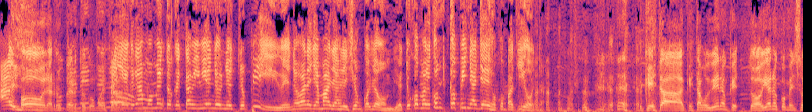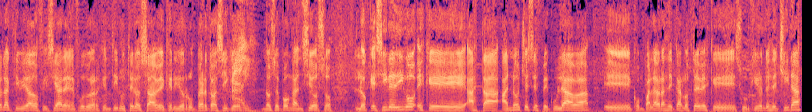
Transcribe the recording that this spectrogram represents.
Ay. Hola, Ruperto, ¿cómo Ay, está? el gran momento que está viviendo nuestro pibe. Nos van a llamar a la selección Colombia. ¿Tú cómo, qué opinas de eso, compatriota? Que está, que está muy bien, aunque todavía no comenzó la actividad oficial en el fútbol argentino, usted lo sabe, querido Ruperto, así que Ay. no se ponga ansioso. Lo que sí le digo es que hasta anoche se especulaba, eh, con palabras de Carlos Tevez que surgieron desde China,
